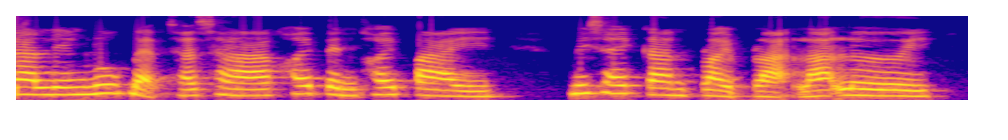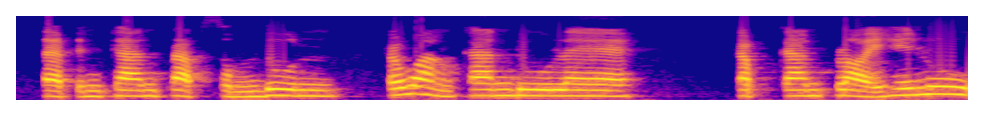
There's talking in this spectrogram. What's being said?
การเลี้ยงลูกแบบช้าๆ ค่อยเป็นค่อยไป ไม่ใช่การปล่อยปละละเลย แต่เป็นการปรับสมดุลระหว่างการดูแล กับการปล่อยให้ลูก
